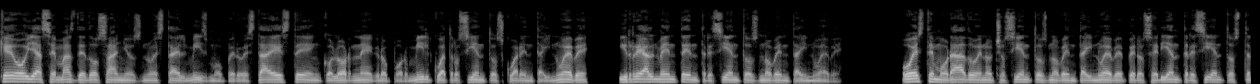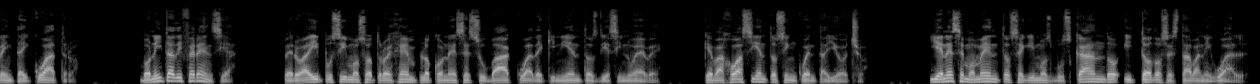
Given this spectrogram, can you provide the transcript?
Que hoy hace más de dos años no está el mismo, pero está este en color negro por 1.449 y realmente en 399. O este morado en 899, pero serían 334. Bonita diferencia pero ahí pusimos otro ejemplo con ese subacua de 519, que bajó a 158. Y en ese momento seguimos buscando y todos estaban igual.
